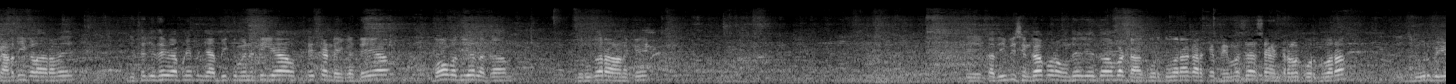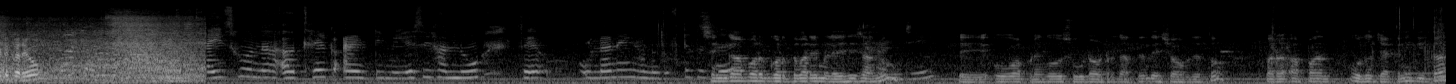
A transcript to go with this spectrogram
ਚੜ੍ਹਦੀ ਕਲਾ ਰਵੇ। ਜਿੱਥੇ ਜਿੱਥੇ ਵੀ ਆਪਣੀ ਪੰਜਾਬੀ ਕਮਿਊਨਿਟੀ ਆ, ਉੱਥੇ ਝੰਡੇ ਗੱਡੇ ਆ। ਬਹੁਤ ਵਧੀਆ ਲੱਗਾ ਗੁਰੂ ਘਰ ਆਣ ਕੇ। ਤੇ ਕਦੀ ਵੀ ਸਿੰਗਾਪੁਰ ਆਉਂਦੇ ਜੇ ਤਾਂ ਵੱਡਾ ਗੁਰਦੁਆਰਾ ਕਰਕੇ ਫੇਮਸ ਹੈ ਸੈਂਟਰਲ ਗੁਰਦੁਆਰਾ ਤੇ ਜਰੂਰ ਵਿਜ਼ਿਟ ਕਰਿਓ। ਗਾਈਸ ਹੁਣ ਉੱਥੇ ਇੱਕ ਆਂਟੀ ਮਿਲੇ ਸੀ ਸਾਨੂੰ ਤੇ ਉਹਨਾਂ ਨੇ ਸਾਨੂੰ ਗਿਫਟ ਦਿੱਤੇ। ਸਿੰਗਾਪੁਰ ਗੁਰਦੁਆਰੇ ਮਿਲੇ ਸੀ ਸਾਨੂੰ ਤੇ ਉਹ ਆਪਣੇ ਕੋਲ ਸੂਟ ਆਰਡਰ ਕਰਦੇ ਹੁੰਦੇ ਸ਼ਾਪ ਦੇ ਤੋਂ ਪਰ ਆਪਾਂ ਉਦੋਂ ਚੈੱਕ ਨਹੀਂ ਕੀਤਾ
